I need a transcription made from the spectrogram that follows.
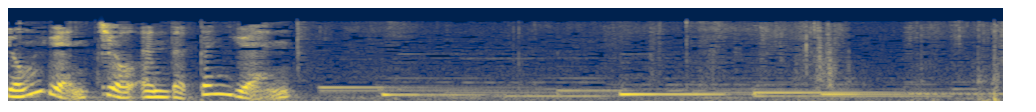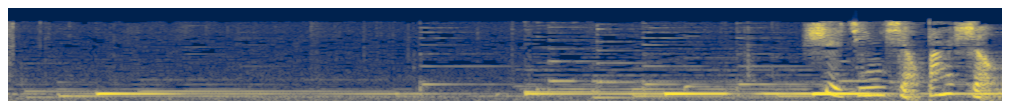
永远救恩的根源。释经小帮手，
